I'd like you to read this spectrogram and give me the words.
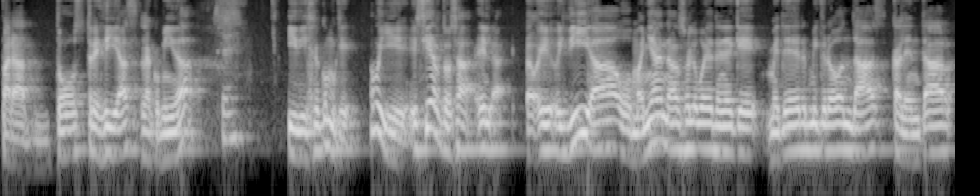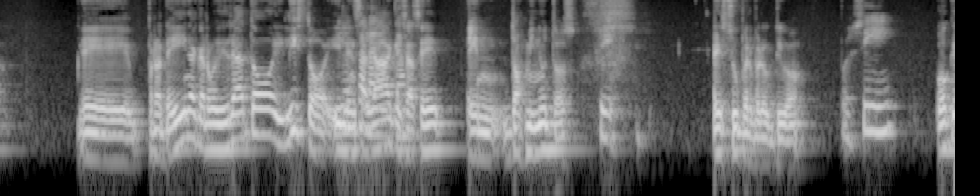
para dos, tres días la comida Sí. Y dije como que, oye, es cierto, o sea, el- hoy día o mañana solo voy a tener que meter microondas, calentar eh, proteína, carbohidrato y listo. Y Y la ensalada que se hace en dos minutos. Sí. Es súper productivo. Pues sí. Ok,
